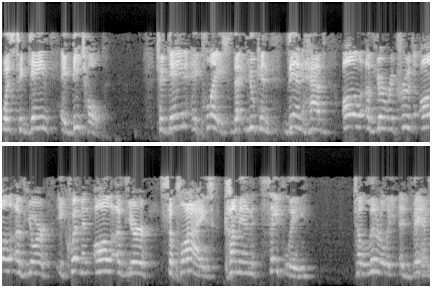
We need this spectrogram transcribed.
was to gain a beachhold to gain a place that you can then have all of your recruits, all of your equipment, all of your supplies come in safely to literally advance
